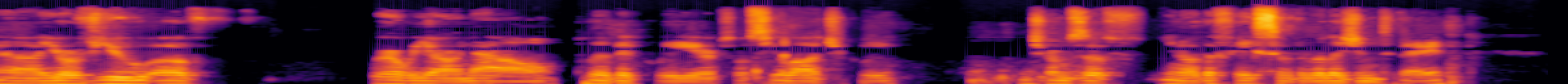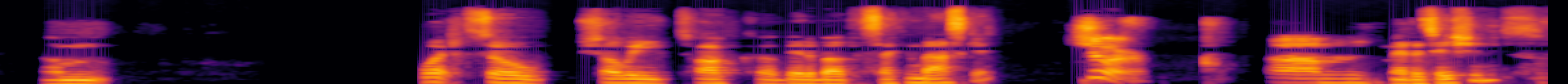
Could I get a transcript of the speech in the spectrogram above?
uh, your view of where we are now, politically or sociologically, in terms of you know the face of the religion today. Um, what? So, shall we talk a bit about the second basket? Sure. Um, Meditations.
